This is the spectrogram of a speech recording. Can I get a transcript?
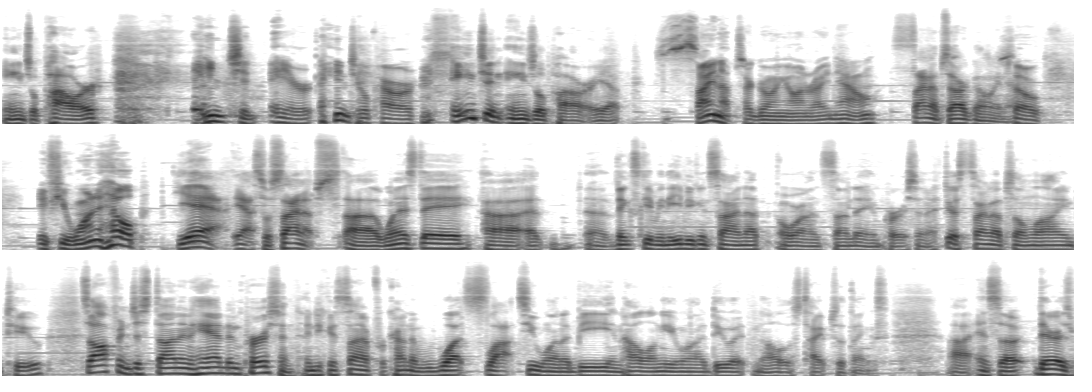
angel power, Ancient air, angel power. ancient angel power. Yep. Sign-ups are going on right now. Signups are going. out. So if you want to help, Yeah, yeah. So signups uh, Wednesday uh, at uh, Thanksgiving Eve, you can sign up, or on Sunday in person. I think there's signups online too. It's often just done in hand in person, and you can sign up for kind of what slots you want to be and how long you want to do it, and all those types of things. Uh, and so there is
